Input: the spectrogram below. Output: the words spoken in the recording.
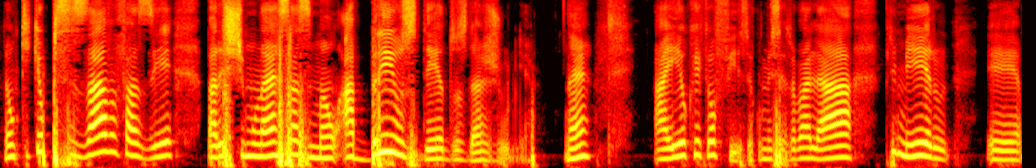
Então, o que, que eu precisava fazer para estimular essas mãos, abrir os dedos da Júlia? Né? Aí, o que, que eu fiz? Eu comecei a trabalhar, primeiro, é,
